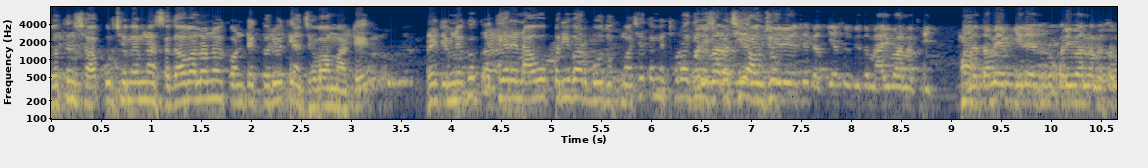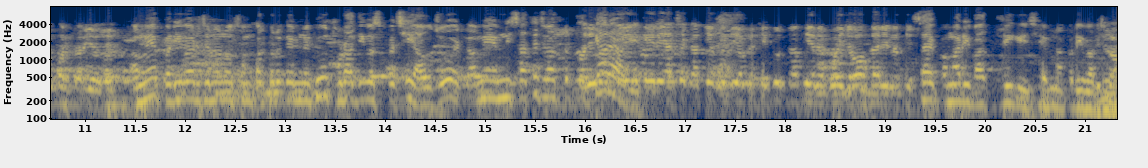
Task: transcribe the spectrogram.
વતન શાહપુર છે મેં એમના સગાવાલાનો કોન્ટેક્ટ કર્યો ત્યાં જવા માટે. રાઈટ એમને કહ્યું અત્યારે ના આવો પરિવાર બહુ દુઃખમાં છે તમે થોડા દિવસ પછી આવજો. અત્યાર સુધી તમે આવ્યા નથી. અને તમે એમ પરિવારનો સંપર્ક કર્યો છે. અમે પરિવારજનોનો સંપર્ક કર્યો એમને કહ્યું થોડા દિવસ પછી આવજો એટલે અમે એમની સાથે જ વાત કરતા ક્યારે આવી કહી રહ્યા છે કે અત્યાર સુધી અમને કીધું જ નથી અને કોઈ જવાબદારી નથી. સાહેબ અમારી વાત થઈ ગઈ છે એમના પરિવારજનો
